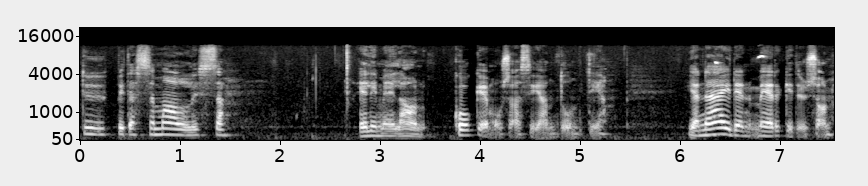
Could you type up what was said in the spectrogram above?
tyyppi tässä mallissa. Eli meillä on kokemusasiantuntija. Ja näiden merkitys on,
